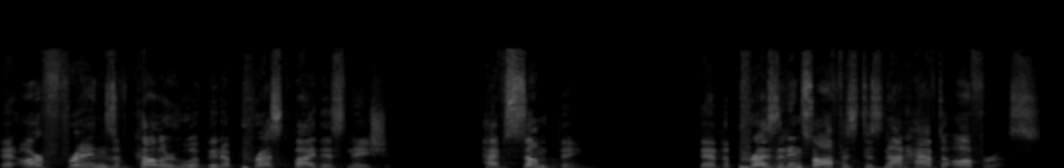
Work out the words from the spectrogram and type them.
that our friends of color who have been oppressed by this nation have something that the president's office does not have to offer us.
